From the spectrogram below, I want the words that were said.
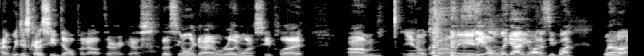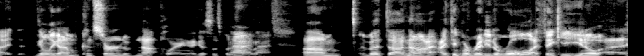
I, we just got to see Delpit out there. I guess that's the only guy I really want to see play. Um, you know, Is Clowney. the only guy you want to see play? well, I- the only guy I'm concerned of not playing. I guess let's put it that way. right. Um, but uh, no, I, I think we're ready to roll. I think you, know uh,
